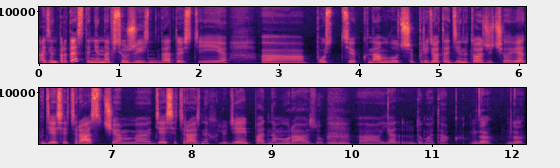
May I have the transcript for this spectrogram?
один протест это не на всю жизнь, да, то есть и э, пусть к нам лучше придет один и тот же человек 10 раз, чем э, 10 разных людей по одному разу. Угу. Э, я думаю так. Да, да,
